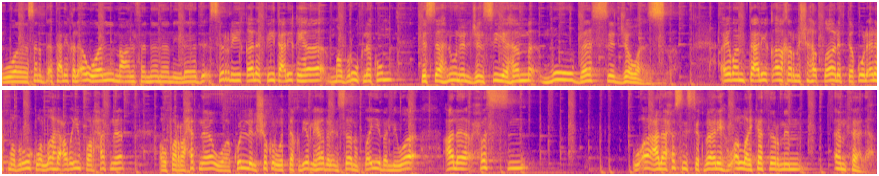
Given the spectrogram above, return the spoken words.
وسنبدأ التعليق الأول مع الفنانة ميلاد سري قالت في تعليقها مبروك لكم تستهنون الجنسية هم مو بس الجواز أيضا تعليق آخر من شهد طالب تقول ألف مبروك والله العظيم فرحتنا أو فرحتنا وكل الشكر والتقدير لهذا الإنسان الطيب. اللواء على حسن وعلى حسن استقباله والله يكثر من أمثاله.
